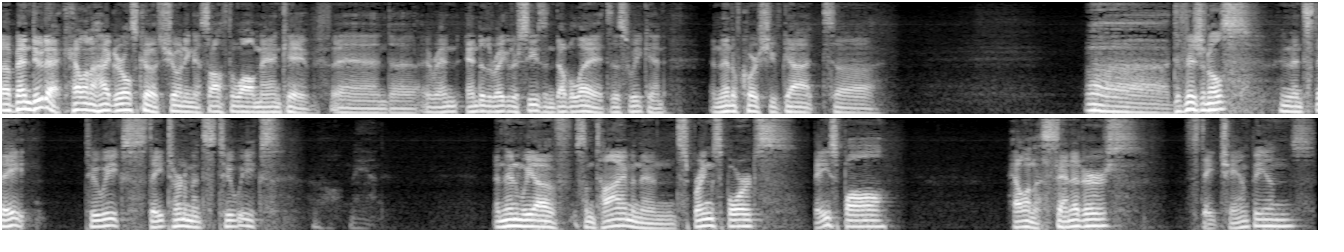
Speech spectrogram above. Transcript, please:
Uh, ben Dudek, Helena High girls coach, joining us off the wall man cave, and uh, end of the regular season, Double A. It's this weekend, and then of course you've got uh, uh, divisionals, and then state. Two weeks. State tournaments, two weeks. Oh, man. And then we have some time, and then spring sports, baseball, Helena Senators, state champions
